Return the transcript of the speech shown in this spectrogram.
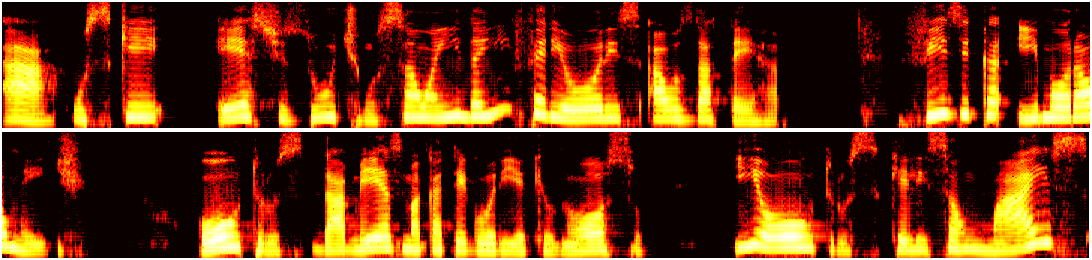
há os que estes últimos são ainda inferiores aos da Terra, física e moralmente. Outros, da mesma categoria que o nosso, e outros que lhes são mais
